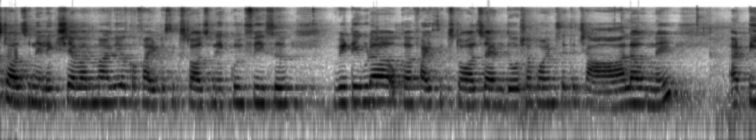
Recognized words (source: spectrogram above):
స్టాల్స్ ఉన్నాయి. లైక్ షవర్మావి ఒక ఫైవ్ టు సిక్స్ స్టాల్స్ ఉన్నాయి. కుల్ఫీస్ వీటి కూడా ఒక five six stalls and dosa points అయితే చాలా ఉన్నాయి. ఆ టీ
